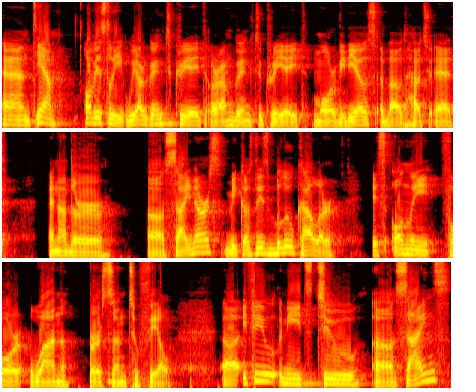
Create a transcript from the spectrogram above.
And yeah, obviously we are going to create or I'm going to create more videos about how to add another uh, signers because this blue color is only for one person to fill. Uh, if you need two uh, signs,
